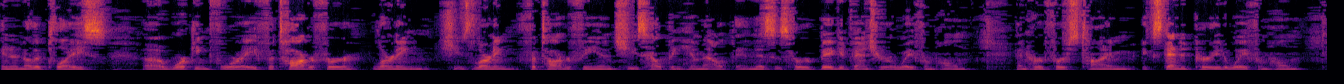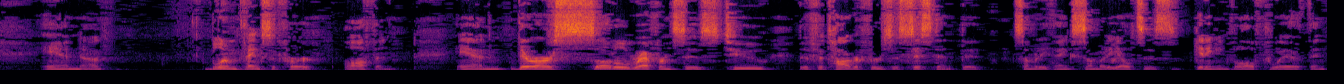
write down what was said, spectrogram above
in another place uh, working for a photographer, learning. She's learning photography and she's helping him out. And this is her big adventure away from home, and her first time extended period away from home. And uh, Bloom thinks of her often and there are subtle references to the photographer's assistant that somebody thinks somebody else is getting involved with. And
